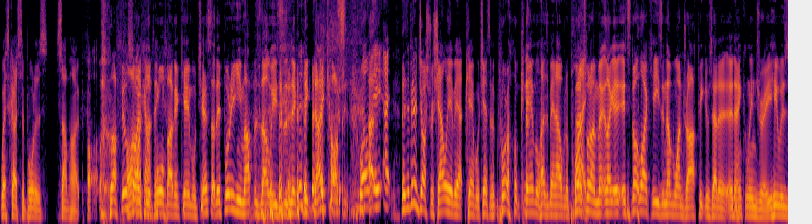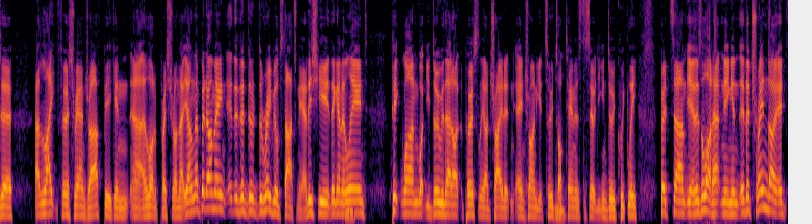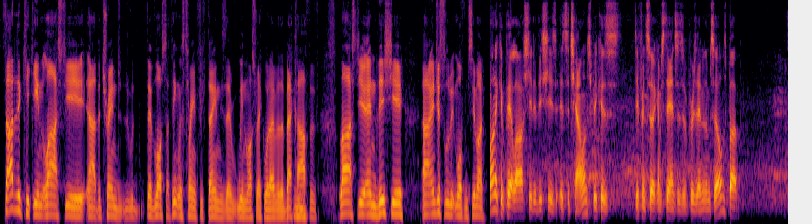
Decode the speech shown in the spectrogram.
West Coast supporters some hope? I- I feel sorry I for the think. poor bugger Campbell Chesser. They're putting him up as though he's the Nick, Nick Daicos. Well, Uh, he- uh, there's a bit of Josh Rachele about Campbell Chesser, but poor old Campbell hasn't been able to play. That's what I mean. Like, it's not like he's a number one draft pick who was had a, an ankle injury. He was a, a late first round draft pick, and uh, a lot of pressure on that young. But I mean, the, the, the, the rebuild starts now. This year, they're going to land. Pick one. What you do with that? I, personally, I'd trade it and, and try and get two top teners to see what you can do quickly. But um, yeah, there's a lot happening, and the trend though it started to kick in last year. Uh, the trend they've lost, I think it was three and fifteen is their win loss record over the back half of last year and this year. Uh, and just a little bit more from Simo. Trying to compare last year to this year is it's a challenge because different circumstances have presented themselves, but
